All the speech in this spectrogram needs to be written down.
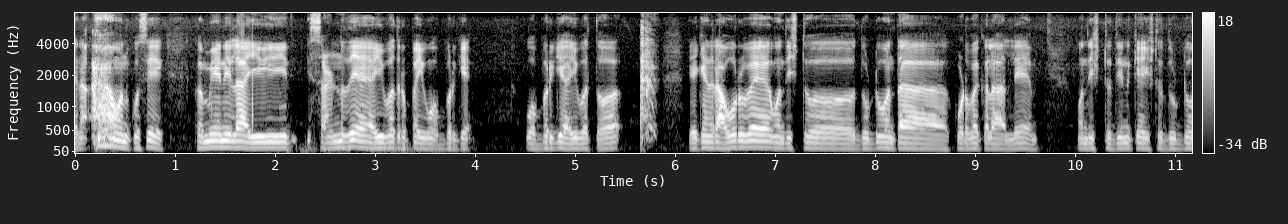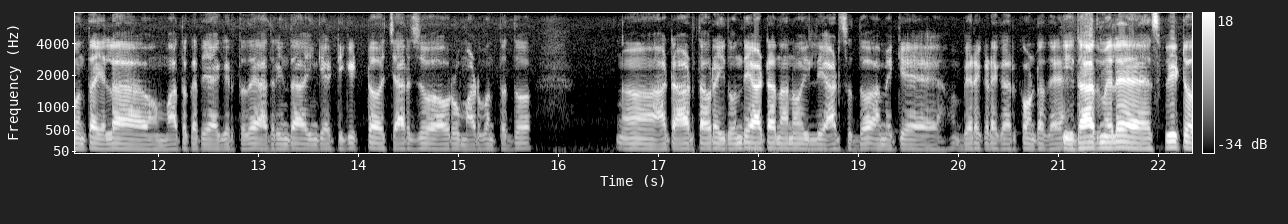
ಏನೋ ಒಂದು ಖುಷಿ. ಕಮ್ಮಿ ಏನಿಲ್ಲ, ಈ ಸಣ್ಣದೇ ಐವತ್ತು ರೂಪಾಯಿ ಒಬ್ಬರಿಗೆ ಒಬ್ಬರಿಗೆ ಐವತ್ತು. ಏಕೆಂದರೆ ಅವ್ರೂ ಒಂದಿಷ್ಟು ದುಡ್ಡು ಅಂತ ಕೊಡಬೇಕಲ್ಲ ಅಲ್ಲಿ, ಒಂದಿಷ್ಟು ದಿನಕ್ಕೆ ಇಷ್ಟು ದುಡ್ಡು ಅಂತ ಎಲ್ಲ ಮಾತುಕತೆ ಆಗಿರ್ತದೆ ಅದರಿಂದ ಹಿಂಗೆ ಟಿಕೆಟ್ ಚಾರ್ಜು ಅವರು ಮಾಡುವಂಥದ್ದು ಆಟ ಆಡ್ತಾವ್ರೆ. ಇದೊಂದೇ ಆಟ ನಾನು ಇಲ್ಲಿ ಆಡ್ಸಿದ್ದು ಆಮೇಲೆ ಬೇರೆ ಕಡೆ ಕರ್ಕೊಂಡದೆ. ಇದಾದ್ಮೇಲೆ ಸ್ವೀಟು,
